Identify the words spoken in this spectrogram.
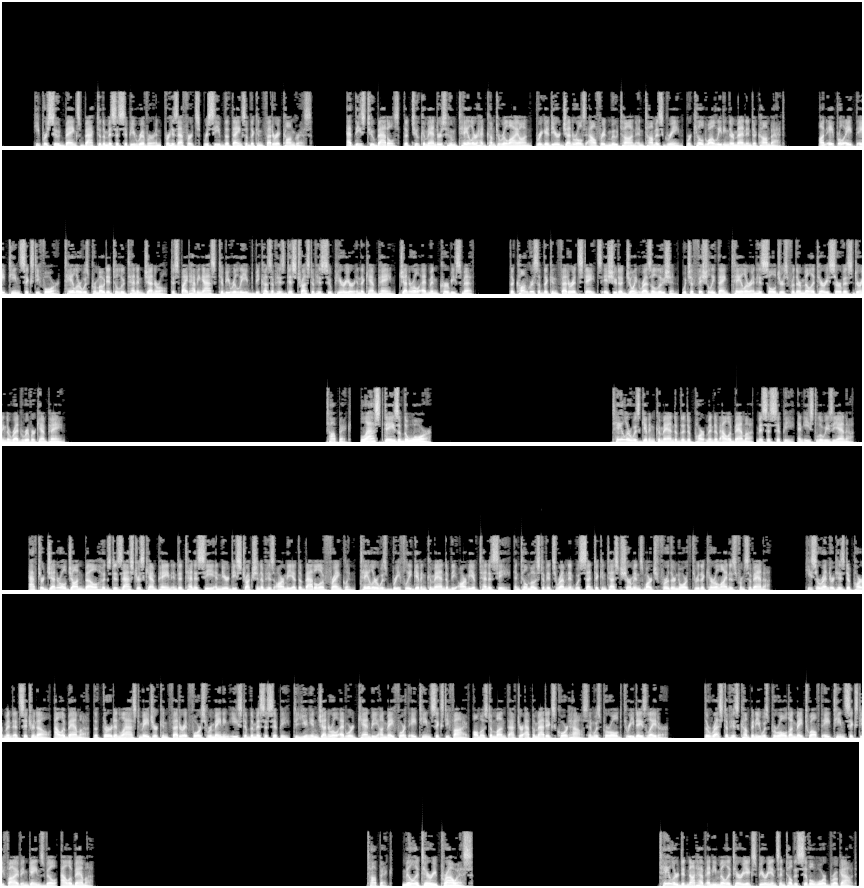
He pursued Banks back to the Mississippi River and, for his efforts, received the thanks of the Confederate Congress. At these two battles, the two commanders whom Taylor had come to rely on, Brigadier Generals Alfred Mouton and Thomas Green, were killed while leading their men into combat. On April 8, 1864, Taylor was promoted to lieutenant general, despite having asked to be relieved because of his distrust of his superior in the campaign, General Edmund Kirby Smith. The Congress of the Confederate States issued a joint resolution, which officially thanked Taylor and his soldiers for their military service during the Red River Campaign. Last days of the war Taylor was given command of the Department of Alabama, Mississippi, and East Louisiana. After General John Bell Hood's disastrous campaign into Tennessee and near destruction of his army at the Battle of Franklin, Taylor was briefly given command of the Army of Tennessee, until most of its remnant was sent to contest Sherman's march further north through the Carolinas from Savannah. He surrendered his department at Citronelle, Alabama, the third and last major Confederate force remaining east of the Mississippi, to Union General Edward Canby on May 4, 1865, almost a month after Appomattox Courthouse and was paroled three days later. The rest of his company was paroled on May 12, 1865 in Gainesville, Alabama. Military prowess Taylor did not have any military experience until the Civil War broke out.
